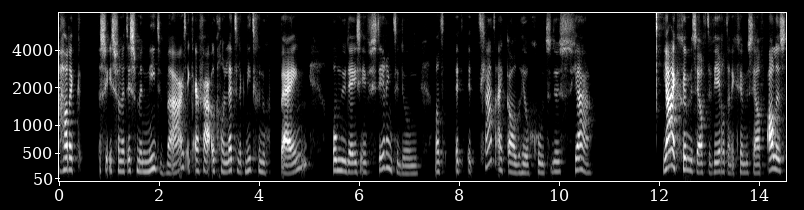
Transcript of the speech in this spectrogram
had ik zoiets van: het is me niet waard. Ik ervaar ook gewoon letterlijk niet genoeg pijn om nu deze investering te doen. Want het, het gaat eigenlijk al heel goed. Dus ja. Ja, ik gun mezelf de wereld en ik gun mezelf alles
